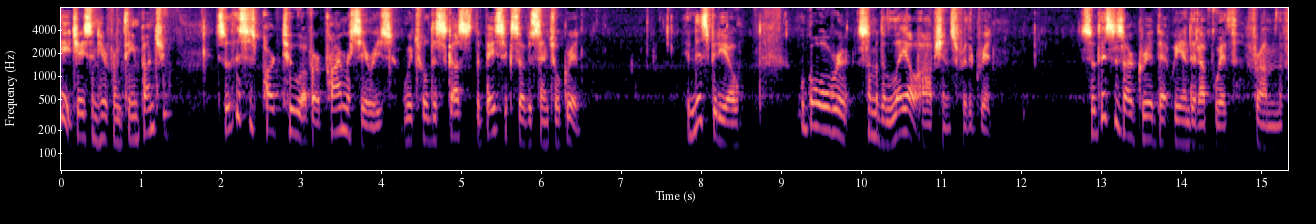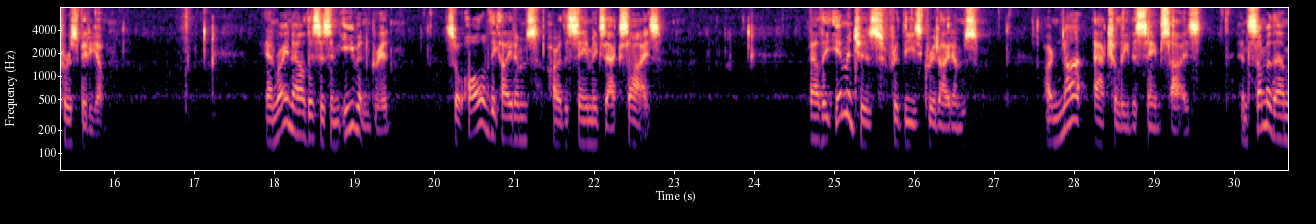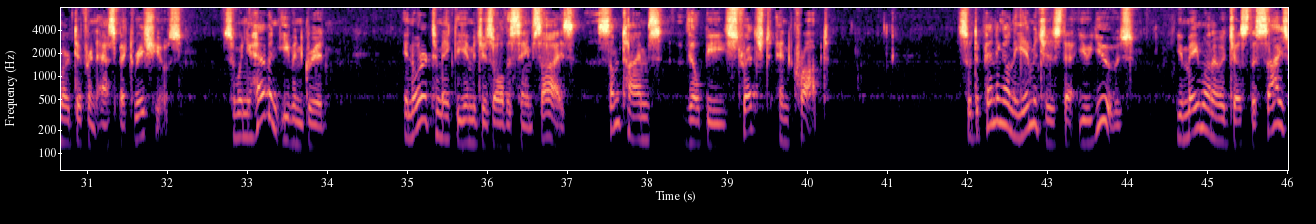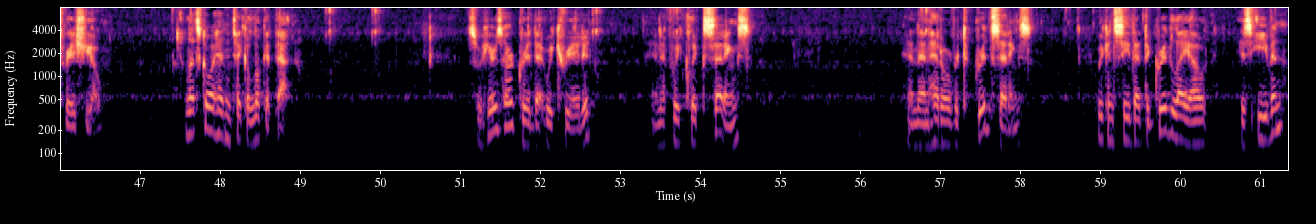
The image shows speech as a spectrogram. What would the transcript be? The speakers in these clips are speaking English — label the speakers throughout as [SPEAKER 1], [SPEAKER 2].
[SPEAKER 1] Hey, Jason here from ThemePunch. So this is part two of our primer series, which will discuss the basics of Essential Grid. In this video, we'll go over some of the layout options for the grid. So this is our grid that we ended up with from the first video. And right now this is an even grid, so all of the items are the same exact size. Now the images for these grid items are not actually the same size and some of them are different aspect ratios. So when you have an even grid, in order to make the images all the same size, sometimes they'll be stretched and cropped. So depending on the images that you use, you may want to adjust the size ratio. Let's go ahead and take a look at that. So here's our grid that we created, and if we click Settings, and then head over to Grid Settings, we can see that the grid layout is even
